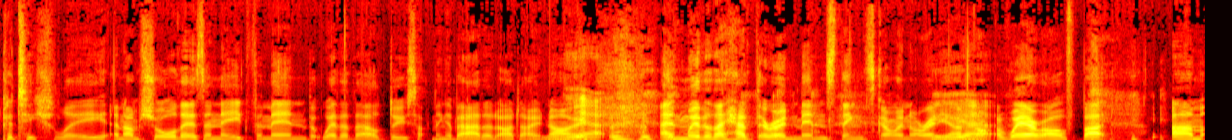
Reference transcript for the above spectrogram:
particularly, and I'm sure there's a need for men, but whether they'll do something about it, I don't know. Yeah. and whether they have their own men's things going already, I'm not aware of. But um,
